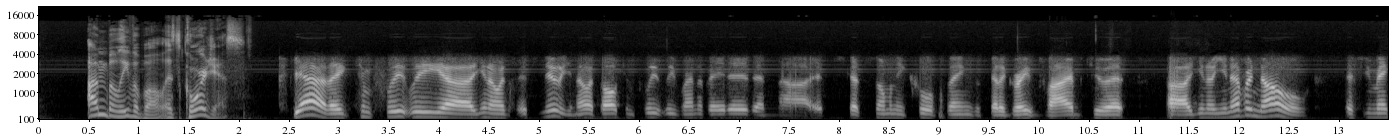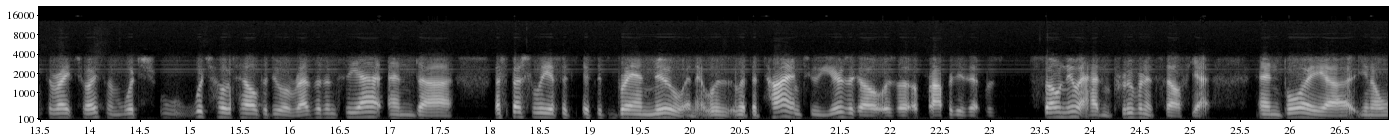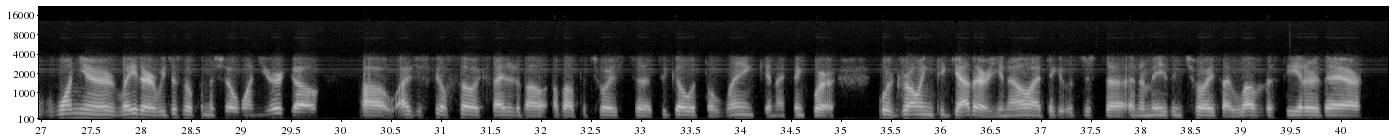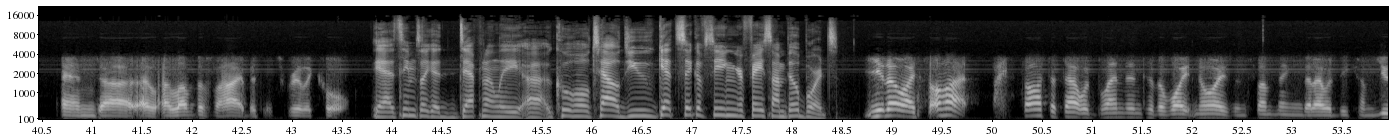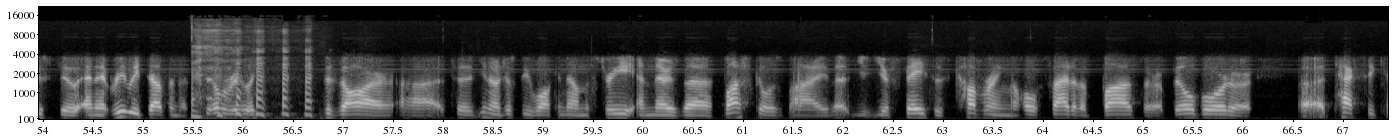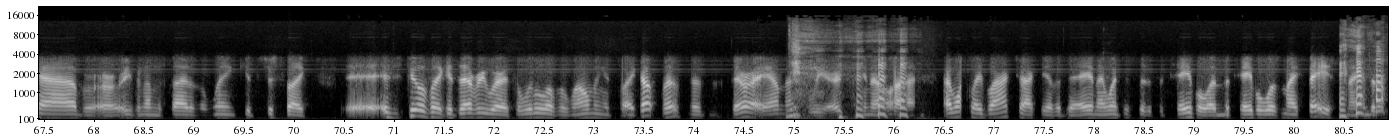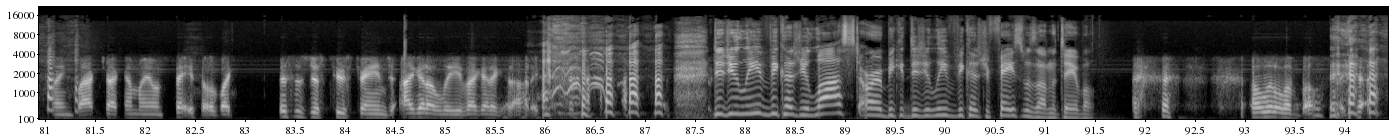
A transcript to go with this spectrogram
unbelievable. It's gorgeous. Yeah, they completely. Uh, you know, it's it's new. You know, it's all completely renovated, and uh, it's got so many cool things. It's got a great vibe to it. Uh, you know, you never know if you make the right choice on which which hotel to do a residency at, and uh, especially if it's if it's brand new. And it was at the time two years ago, it was a, a property that was so new it hadn't proven itself yet. And boy, uh, you know, one year later, we just opened the show one year ago. Uh, I just feel so excited about about the choice to to go with the LINQ, and I think we're we're growing together. You know, I think it was just a, an amazing choice. I love the theater there, and uh, I, I love the vibe. It's, it's really cool. Yeah, it seems like a definitely uh, cool hotel. Do you get sick of seeing your face on billboards? You know, I thought I thought that that would blend into the white noise and something that I would become used to, and it really doesn't. It's still really bizarre uh, to you know just be walking down the street and there's a bus goes by that y- your face is covering the whole side of the bus or a billboard or a taxi cab or, or even on the side of the LINQ. It's just like it it feels like it's everywhere. It's a little overwhelming. It's like, oh, well, th- there I am. That's weird. You know, uh, I went to play blackjack the other day, and I went to sit at the table, and the table was my face, and I ended up playing blackjack on my own face. I was like, this is just too strange. I gotta leave. I gotta get out of here. did you leave because you lost, or bec- did you leave because your face was on the table? a little of both. I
